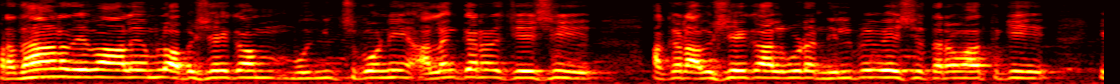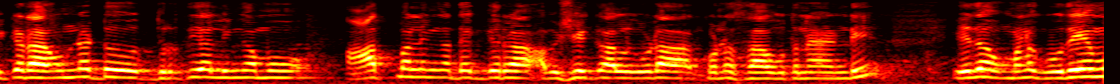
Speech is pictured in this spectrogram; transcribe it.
ప్రధాన దేవాలయంలో అభిషేకం ముగించుకొని అలంకరణ చేసి అక్కడ అభిషేకాలు కూడా నిలిపివేసిన తర్వాతకి ఇక్కడ ఉన్నట్టు తృతీయ లింగము ఆత్మలింగ దగ్గర అభిషేకాలు కూడా కొనసాగుతున్నాయండి. ఏదో మనకు ఉదయం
